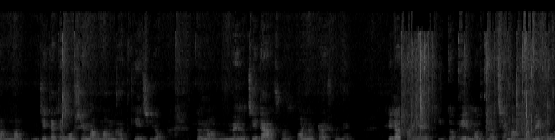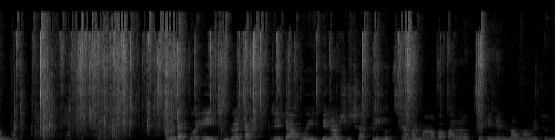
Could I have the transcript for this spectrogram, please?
মাম্মাম, যেটাতে বসে মাম্মাম ভাত খেয়েছিল, তো মাম্মামের হচ্ছে এটা আসন, অন্নপ্রাশনের। সেটা হয় আর কি, তো এর মধ্যে আছে মাম্মামের ওড়না। তো দেখো এই চূড়াটা, যেটা ওই বেনারসির সাথেই হচ্ছে আমার মা বাবারা হচ্ছে কেনেন মামামের জন্য।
